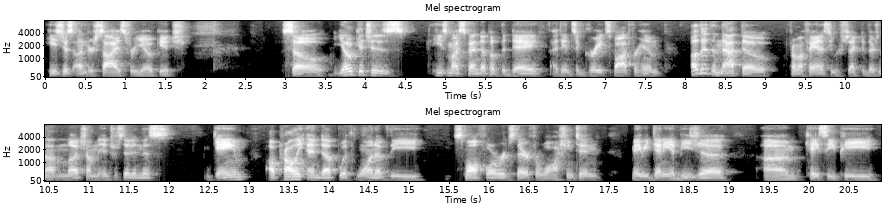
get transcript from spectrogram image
he's just undersized for Jokic. So Jokic is he's my spend up of the day. I think it's a great spot for him. Other than that, though, from a fantasy perspective, there's not much I'm interested in this game. I'll probably end up with one of the small forwards there for Washington, maybe Deni Avdija, um, KCP,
